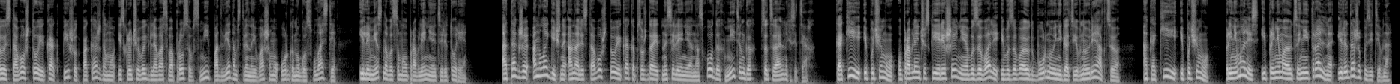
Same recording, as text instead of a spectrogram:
то есть того, что и как пишут по каждому из ключевых для вас вопросов СМИ, подведомственной вашему органу госвласти или местного самоуправления территории. А также аналогичный анализ того, что и как обсуждает население на сходах, митингах, в социальных сетях. Какие и почему управленческие решения вызывали и вызывают бурную негативную реакцию, а какие и почему принимались и принимаются нейтрально или даже позитивно.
